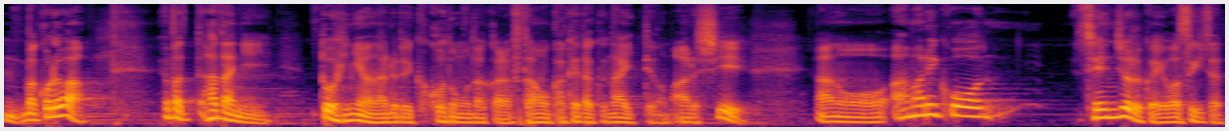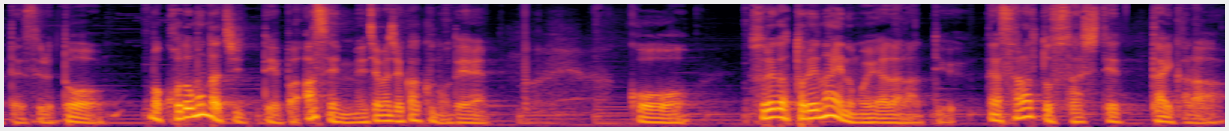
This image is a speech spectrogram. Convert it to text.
うんまあ、これはやっぱ肌に頭皮にはなるべく子供だから負担をかけたくないっていうのもあるしあのあまりこう洗浄力が弱すぎちゃったりすると、まあ、子供たちってやっぱ汗めちゃめちゃかくのでこうそれが取れないのも嫌だなっていうだからさらっとさしてたいから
